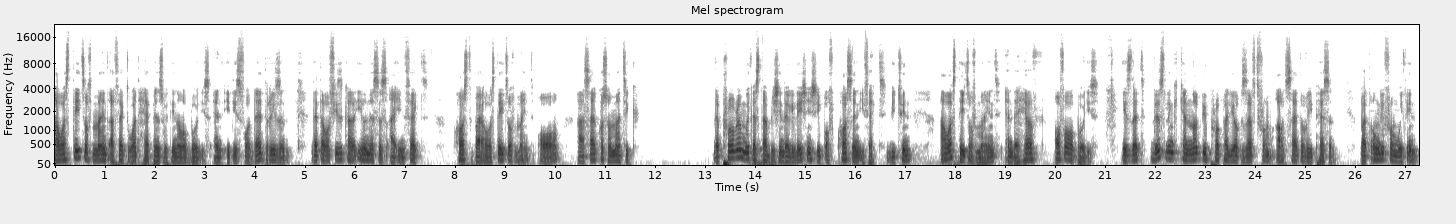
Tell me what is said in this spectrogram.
Our states of mind affect what happens within our bodies, and it is for that reason that our physical illnesses are in fact caused by our states of mind or are psychosomatic. The problem with establishing the relationship of cause and effect between our states of mind and the health of our bodies is that this link cannot be properly observed from outside of a person, but only from within.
